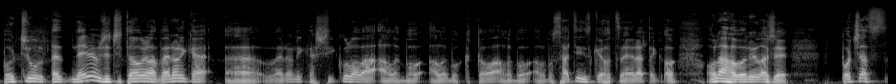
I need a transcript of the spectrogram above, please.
počul, ten, neviem, že či to hovorila Veronika, uh, Veronika Šikulová, alebo, alebo kto, alebo, alebo Satinského dcera, tak on, ona hovorila, že počas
